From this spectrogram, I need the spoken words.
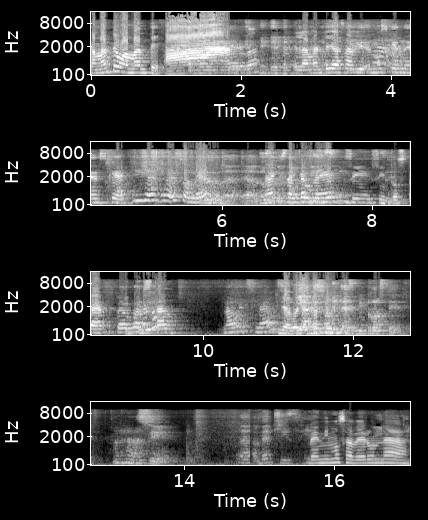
Camante. ¿Camante o amante? Ah, ¿verdad? El amante ya sabemos quién es que. Aquí ya fue Soler. Ah, aquí está el café. Sí, sin tostar, Pero huélelo. tostado. Now it smells. Ya huele Yeah, a this café. one has been roasted. Ajá. Sí. Venimos a ver una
